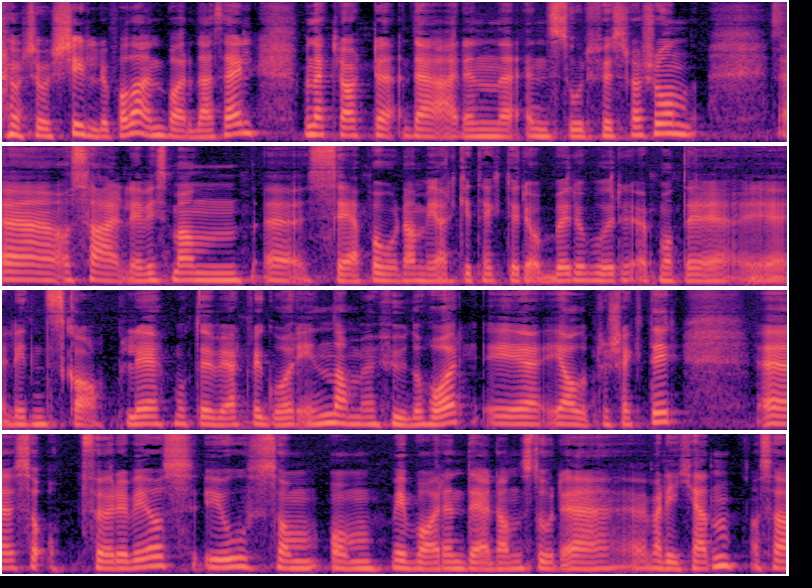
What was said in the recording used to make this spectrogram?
å skylde på da, enn bare deg selv. Men det er klart det er en, en stor frustrasjon. Og særlig hvis man ser på hvordan vi arkitekter jobber, og hvor på en måte lidenskapelig motivert vi går inn da, med hud og hår i, i alle prosjekter. Eh, så oppfører vi oss jo som om vi var en del av den store eh, verdikjeden. Altså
